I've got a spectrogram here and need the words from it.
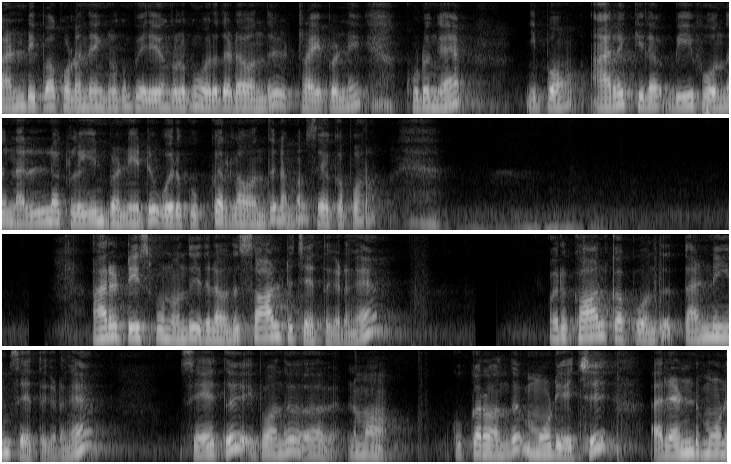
கண்டிப்பாக குழந்தைங்களுக்கும் பெரியவங்களுக்கும் ஒரு தடவை வந்து ட்ரை பண்ணி கொடுங்க. இப்போ அரை கிலோ பீஃப் வந்து நல்லா க்ளீன் பண்ணிவிட்டு ஒரு குக்கரில் வந்து நம்ம சேர்க்க போகிறோம் அரை டீஸ்பூன் வந்து இதில் வந்து சால்ட்டு சேர்த்துக்கிடுங்க. ஒரு கால் கப்பு வந்து தண்ணியும் சேர்த்துக்கிடுங்க. சேர்த்து இப்போ வந்து நம்ம குக்கரை வந்து மூடி வச்சு ரெண்டு மூணு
